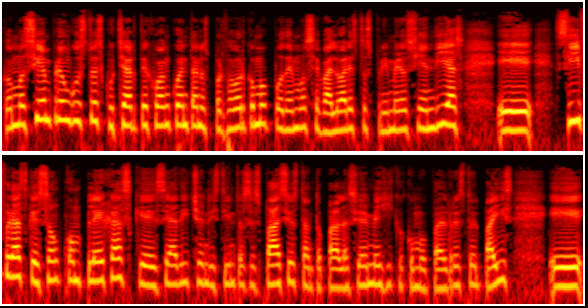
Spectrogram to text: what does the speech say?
Como siempre, un gusto escucharte, Juan. Cuéntanos, por favor, cómo podemos evaluar estos primeros 100 días. Eh, cifras que son complejas, que se ha dicho en distintos espacios, tanto para la Ciudad de México como para el resto del país. Eh,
